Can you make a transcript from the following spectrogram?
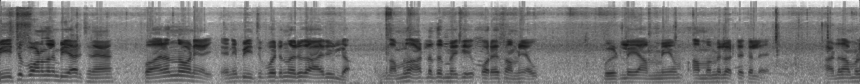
ബീച്ചിൽ പോകണമെന്നും വിചാരിച്ചേ. പതിനൊന്ന് മണിയായി. ഇനി ബീച്ചിൽ പോയിട്ടൊന്നും ഒരു കാര്യമില്ല. നമ്മൾ നാട്ടിലെത്തുമ്പോഴേക്ക് കുറേ സമയമാവും വീട്ടിൽ അമ്മയും അമ്മമ്മയിലും ഒറ്റക്കല്ലേ? അവിടെ നമ്മൾ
